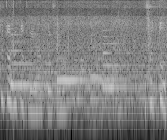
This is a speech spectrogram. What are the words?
Це теж тут мені написано. Що тут?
